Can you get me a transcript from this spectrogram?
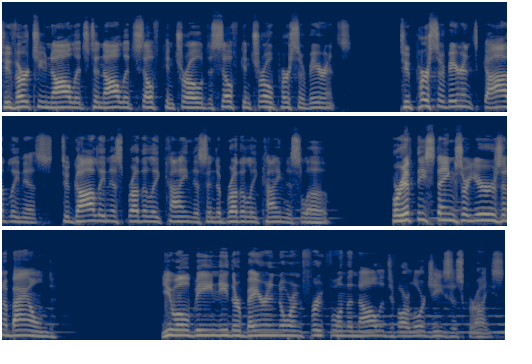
to virtue knowledge, to knowledge self control, to self control perseverance, to perseverance godliness, to godliness brotherly kindness, and to brotherly kindness love. For if these things are yours and abound, you will be neither barren nor unfruitful in the knowledge of our Lord Jesus Christ.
